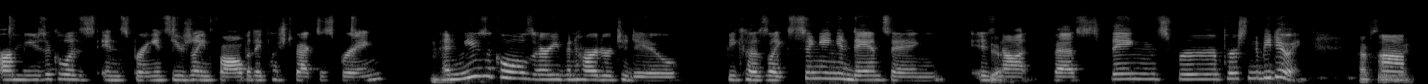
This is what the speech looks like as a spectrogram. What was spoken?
our musical is in spring it's usually in fall but they pushed back to spring Mhm. and musicals are even harder to do because like singing and dancing is Yeah. not best things for a person to be doing Absolutely.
